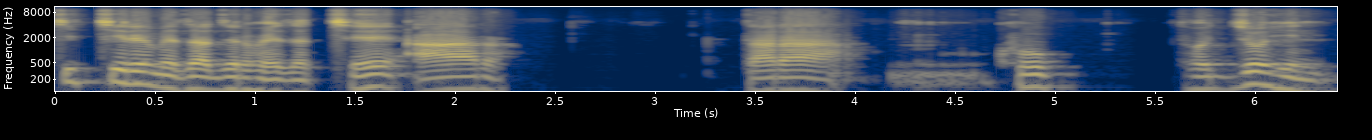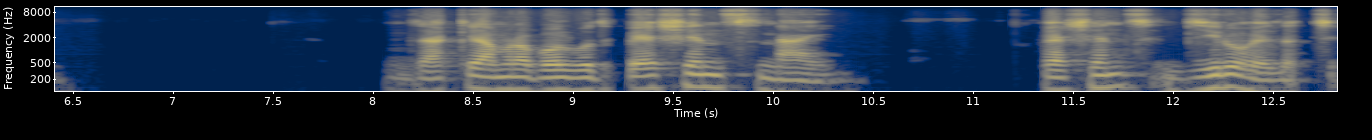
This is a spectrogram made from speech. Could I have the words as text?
চিচ্চিরে মেজাজের হয়ে যাচ্ছে আর তারা খুব ধৈর্যহীন। যাকে আমরা বলব যে প্যাশেন্স নাই। প্যাশেন্স জিরো হয়ে যাচ্ছে।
